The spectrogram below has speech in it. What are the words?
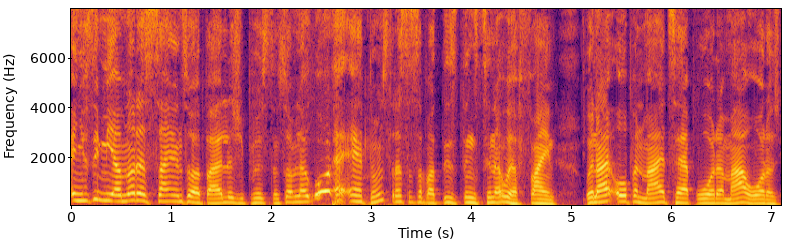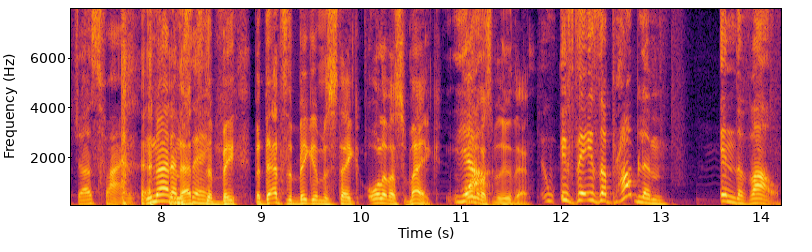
And you see, me, I'm not a science or a biology person. So I'm like, oh, eh, eh, don't stress us about these things. Tina, we're fine. When I open my tap water, my water's just fine. You know what I'm that's saying? the big, but that's the bigger mistake all of us make. Yeah, All of us do that. if there is a problem, in the Vaal.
